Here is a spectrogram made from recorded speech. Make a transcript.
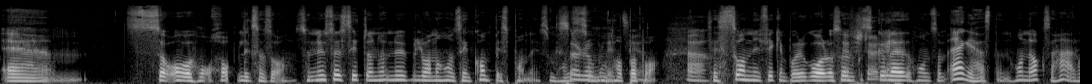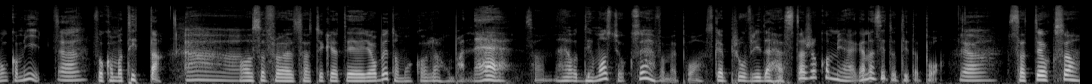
Ehm, så, och, ho- hopp, liksom så. så nu, så sitter hon, nu lånar hon sin kompis ponny som, hon, som hon hoppar på. Ja. Så jag är så nyfiken på hur det går. Och så Jag skulle hon som äger hästen, hon är också här. Hon kom hit Ja. för att komma och titta. Ah. Och så frågade jag så tycker du att det är jobbigt om hon kollar. Hon bara nej. Så, nej. Och det måste jag också öva mig på. Ska jag provrida hästar så kommer jägarna sitta och titta på. Ja. Så det är också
